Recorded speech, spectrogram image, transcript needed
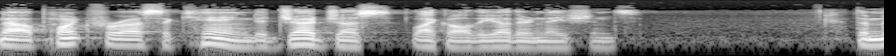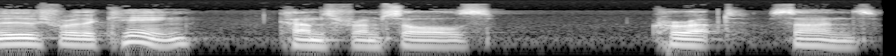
Now appoint for us a king to judge us like all the other nations. The move for the king comes from Saul's corrupt sons.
